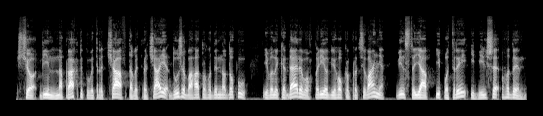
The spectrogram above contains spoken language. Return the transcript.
що він на практику витрачав та витрачає дуже багато годин на добу, і велике дерево в період його пропрацювання він стояв і по три, і більше годин.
